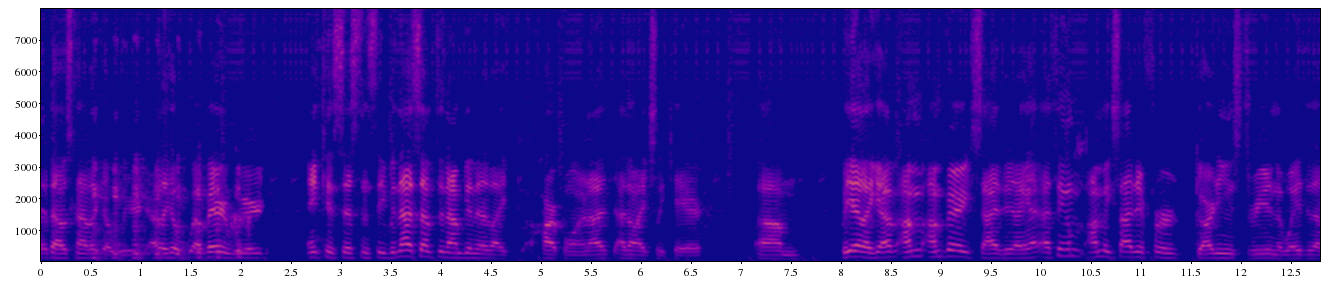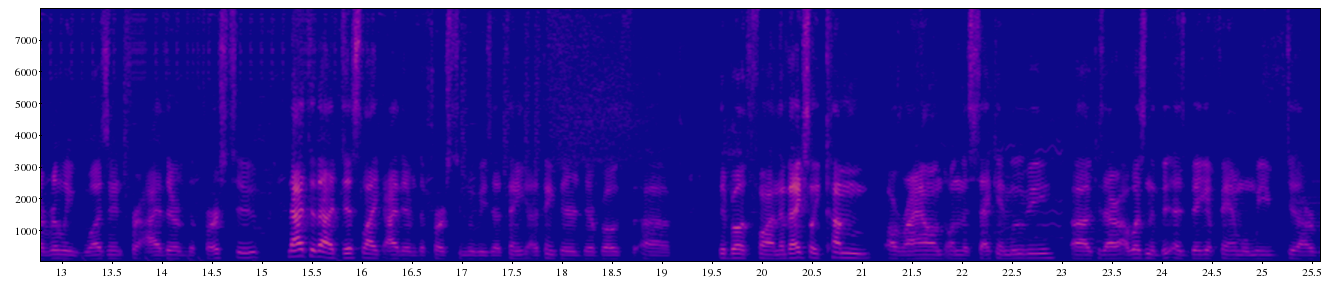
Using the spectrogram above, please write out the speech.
Thought that was kind of like a weird, like a, a very weird inconsistency, but not something I'm gonna like harp on. I, I don't actually care. Um, but yeah, like I'm I'm, very excited. I, I think I'm, I'm excited for Guardians three in the way that I really wasn't for either of the first two. Not that I dislike either of the first two movies. I think I think they're they're both uh, they're both fun. I've actually come around on the second movie because I, I wasn't a as big a fan when we did our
